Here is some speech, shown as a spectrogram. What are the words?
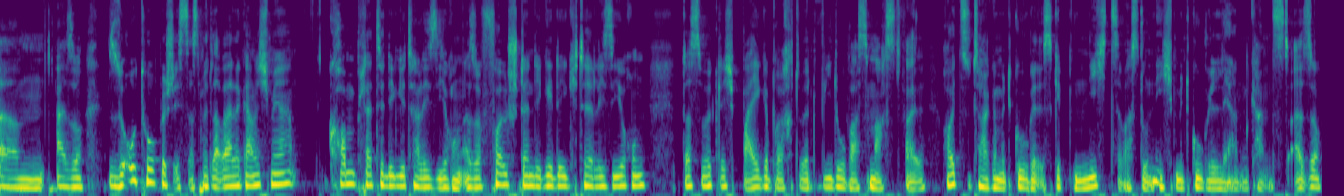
Ähm, also so utopisch ist das mittlerweile gar nicht mehr. Komplette Digitalisierung, also vollständige Digitalisierung, dass wirklich beigebracht wird, wie du was machst, weil heutzutage mit Google, es gibt nichts, was du nicht mit Google lernen kannst. Also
